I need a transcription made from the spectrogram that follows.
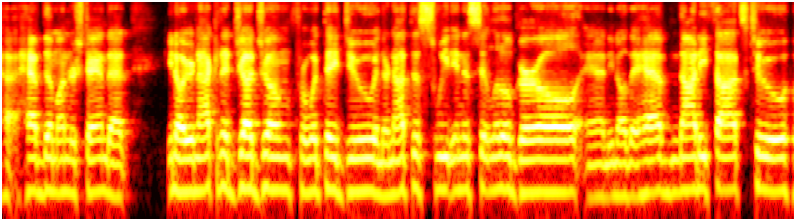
ha- have them understand that, you know, you're not going to judge them for what they do and they're not this sweet, innocent little girl and, you know, they have naughty thoughts too.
